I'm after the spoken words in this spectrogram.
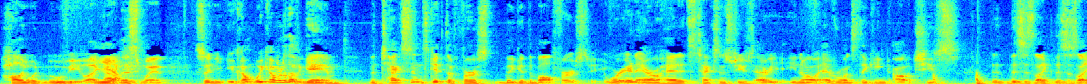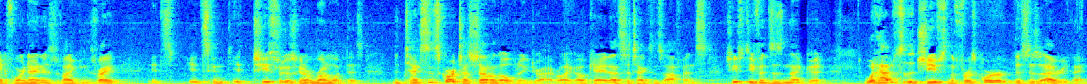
Hollywood movie like Yeah. how this went. So you, come, we come into the game. The Texans get the first. They get the ball first. We're in Arrowhead. It's Texans Chiefs. Every you know everyone's thinking, oh Chiefs. th- This is like this is like 49ers Vikings, right? It's it's it, Chiefs are just gonna run with this. The Texans score a touchdown on the opening drive. We're like, okay, that's the Texans offense. Chiefs defense isn't that good. What happens to the Chiefs in the first quarter? This is everything.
